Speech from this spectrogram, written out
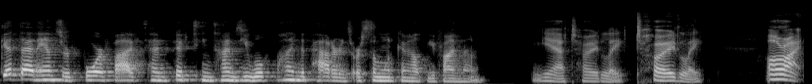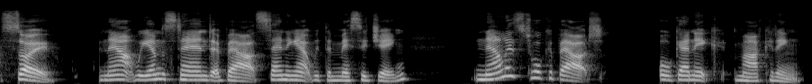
get that answer four, five, 10, 15 times, you will find the patterns or someone can help you find them. Yeah, totally. Totally. All right. So now we understand about standing out with the messaging. Now let's talk about organic marketing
